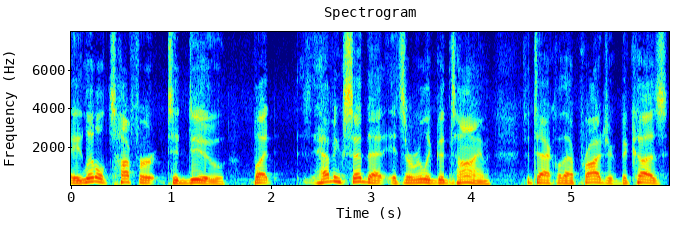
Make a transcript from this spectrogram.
a little tougher to do. But having said that, it's a really good time to tackle that project because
